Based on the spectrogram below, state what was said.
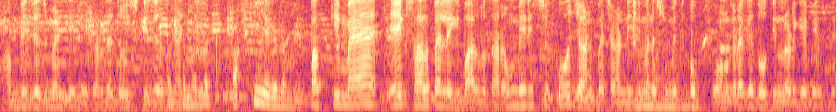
हम भी जजमेंट ही नहीं करते जो इसकी जजमेंट अच्छा मतलब पक्की एकदम? पक्की मैं एक साल पहले की बात बता रहा हूँ मेरी इससे कोई जान पहचान नहीं थी। मैंने सुमित को फ़ोन करा के दो तीन लड़के भेज दे।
